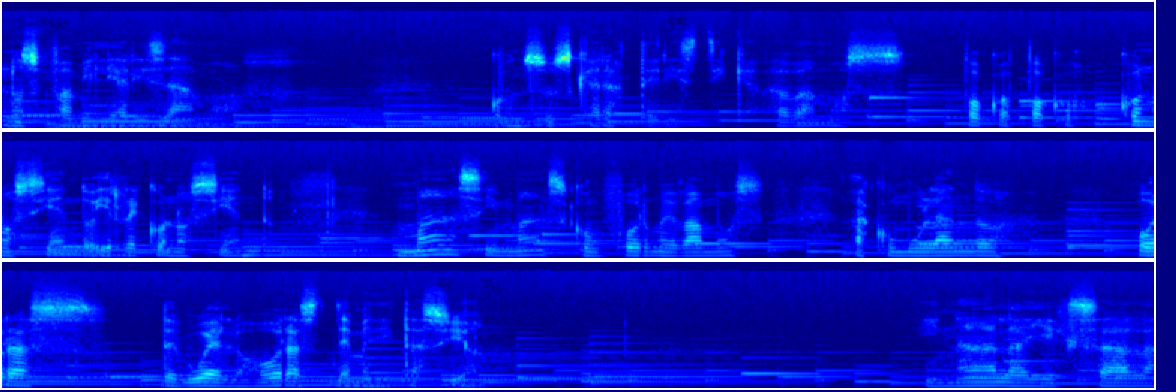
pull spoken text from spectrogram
nos familiarizamos con sus características. Vamos poco a poco conociendo y reconociendo más y más conforme vamos acumulando horas de vuelo, horas de meditación. Exhala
